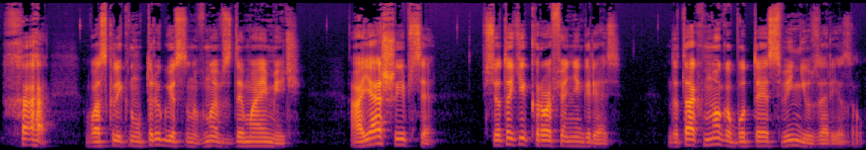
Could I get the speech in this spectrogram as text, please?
«Ха!» — воскликнул Трюгвисон, вновь вздымая меч. «А я ошибся. Все-таки кровь, а не грязь. Да так много, будто я свинью зарезал».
